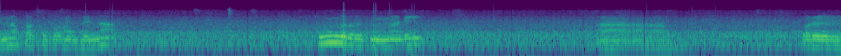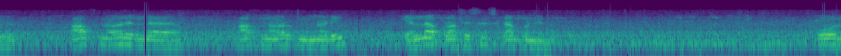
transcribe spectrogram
என்ன பார்க்க போகிறோம் அப்படின்னா தூங்குறதுக்கு முன்னாடி ஒரு ஹாஃப் அன் ஹவர் இல்லை ஹாஃப் அன் ஹவருக்கு முன்னாடி எல்லா ப்ராசஸையும் ஸ்டாப் பண்ணிடணும். ஃபோன்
